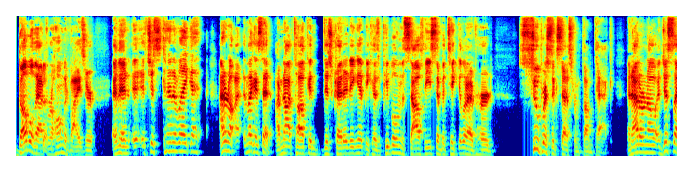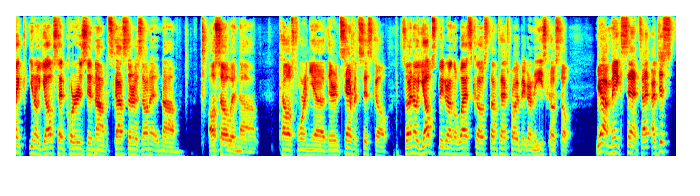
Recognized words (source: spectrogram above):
double that for Home Advisor. And then it's just kind of like, I don't know. And like I said, I'm not talking discrediting it because people in the Southeast in particular, I've heard super success from Thumbtack. And I don't know, and just like you know, Yelp's headquarters in um, Scottsdale, Arizona, and um, also in uh, California, they're in San Francisco. So I know Yelp's bigger on the West Coast. Thumbtack's probably bigger on the East Coast. So yeah, it makes sense. I, I just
